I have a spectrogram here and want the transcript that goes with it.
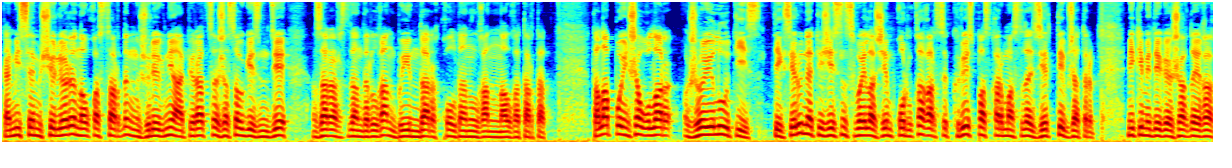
Комиссия мүшелері науқастардың жүрегіне операция жасау кезінде зарарсыздандырылған бұйымдар қолданылғанын алға тартады. Талап бойынша олар жойылуы тиіс. Тексеру нәтижесін сыбайлас жемқорлыққа қарсы күрес басқармасы да зерттеп жатыр. Мекемедегі жағдайға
